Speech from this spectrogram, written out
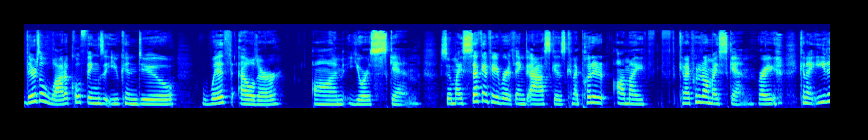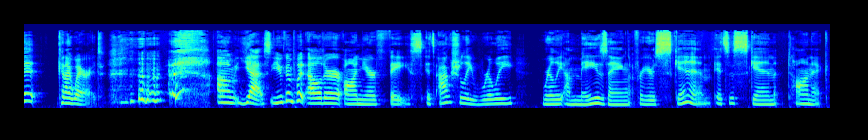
there's a lot of cool things that you can do with elder on your skin. So my second favorite thing to ask is can I put it on my can I put it on my skin, right? Can I eat it? Can I wear it? um, yes, you can put elder on your face. It's actually really, really amazing for your skin. It's a skin tonic.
